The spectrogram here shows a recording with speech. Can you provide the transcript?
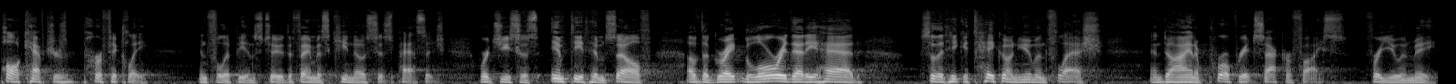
Paul captures perfectly in Philippians 2, the famous kenosis passage, where Jesus emptied himself of the great glory that he had so that he could take on human flesh and die an appropriate sacrifice for you and me.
